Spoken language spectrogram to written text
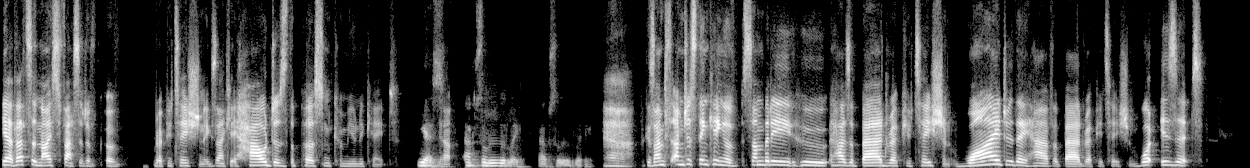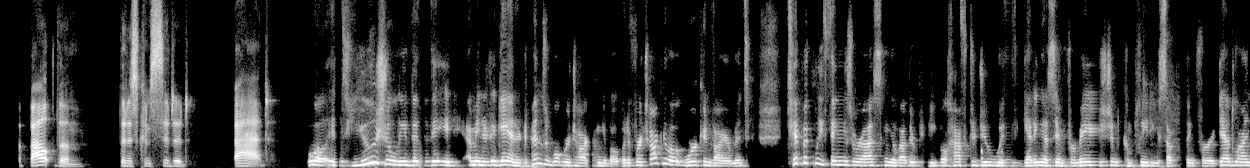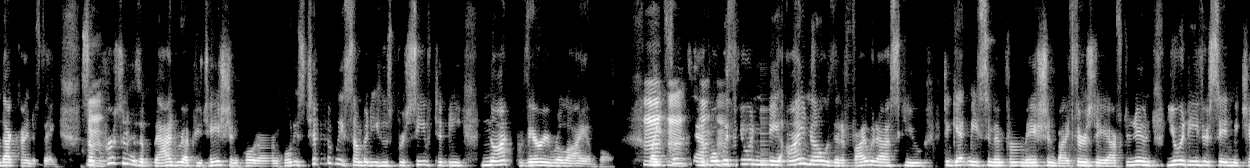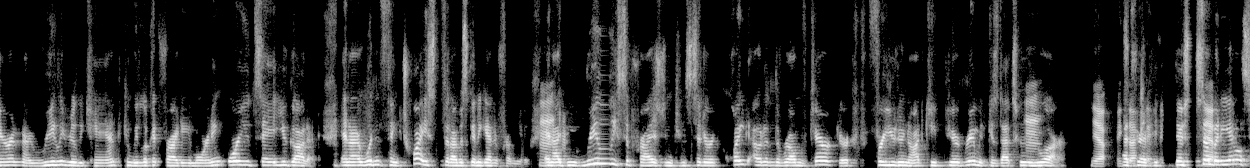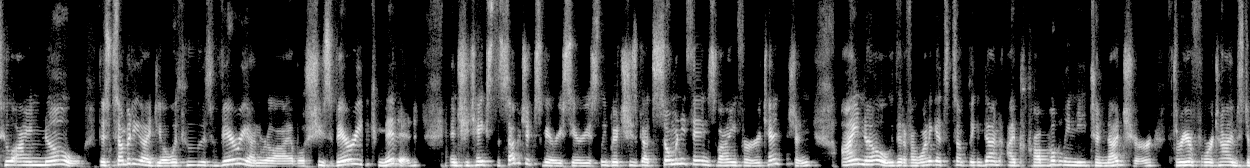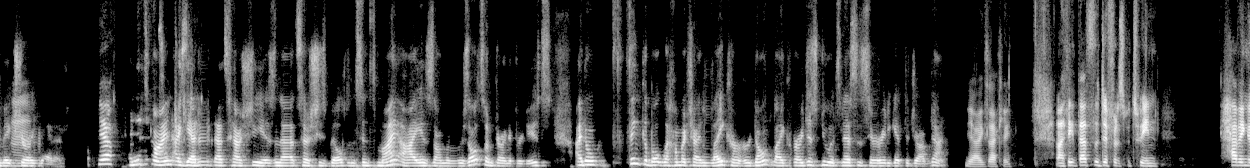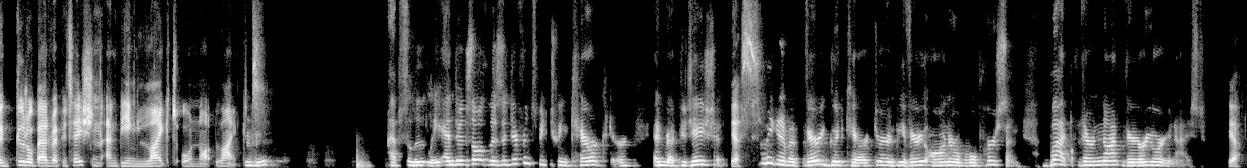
yeah that's a nice facet of, of reputation exactly how does the person communicate Yes, yeah. absolutely, absolutely. Yeah, because I'm I'm just thinking of somebody who has a bad reputation. Why do they have a bad reputation? What is it about them that is considered bad? Well, it's usually that they, I mean, it, again, it depends on what we're talking about. But if we're talking about work environments, typically things we're asking of other people have to do with getting us information, completing something for a deadline, that kind of thing. So, mm. a person has a bad reputation, quote unquote, is typically somebody who's perceived to be not very reliable. Like, for Mhm, example, mhm. with you and me, I know that if I would ask you to get me some information by Thursday afternoon, you would either say to me, Karen, I really, really can't. Can we look at Friday morning? Or you'd say, You got it. And I wouldn't think twice that I was going to get it from you. And I'd be really surprised and consider it quite out of the realm of character for you to not keep your agreement because that's who Mm. you are. Yeah, exactly. There's somebody else who I know. There's somebody I deal with who is very unreliable. She's very committed and she takes the subjects very seriously, but she's got so many things vying for her attention. I know that if I want to get something done, I probably need to nudge her three or four times to make sure I mm. get it. Yeah. And it's fine. I get it. That's how she is and that's how she's built. And since my eye is on the results I'm trying to produce, I don't think about how much I like her or don't like her. I just do what's necessary to get the job done. Yeah, exactly. And I think that's the difference between having a good or bad reputation and being liked or not liked. Mhm. Absolutely. And there's also there's a difference between character and reputation. Yes. Somebody can have a very good character and be a very honorable person, but they're not very organized. Yeah.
